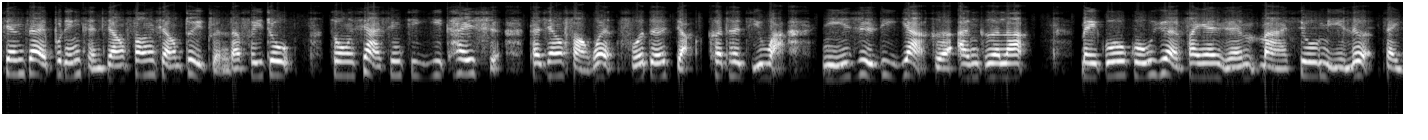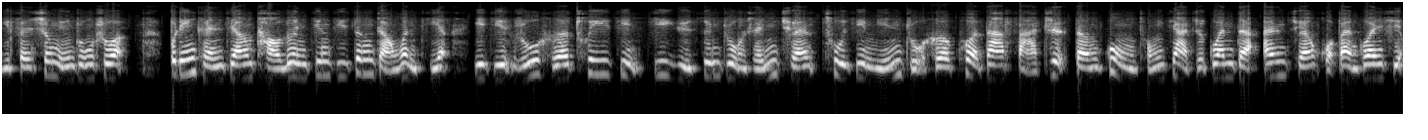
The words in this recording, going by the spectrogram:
现在，布林肯将方向对准了非洲。从下星期一开始，他将访问佛得角、科特迪瓦、尼日利亚和安哥拉。美国国务院发言人马修·米勒在一份声明中说。布林肯将讨论经济增长问题，以及如何推进基于尊重人权、促进民主和扩大法治等共同价值观的安全伙伴关系。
